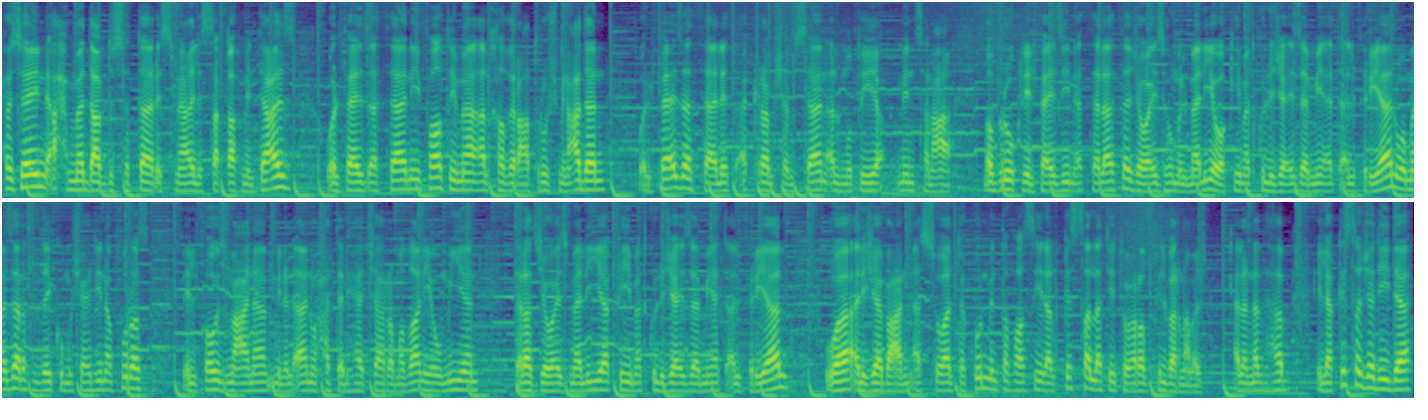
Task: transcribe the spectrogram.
حسين أحمد عبد الستار إسماعيل السقاف من تعز والفائز الثاني فاطمة الخضر عطروش من عدن والفائز الثالث أكرم شمسان المطيع من صنعاء. مبروك للفائزين الثلاثة جوائزهم المالية وقيمة كل جائزة 100 ألف ريال. وما زالت لديكم مشاهدينا فرص للفوز معنا من الآن وحتى نهاية شهر رمضان يوميا ثلاث جوائز مالية قيمة كل جائزة 100 ألف ريال والإجابة عن السؤال تكون من تفاصيل القصة التي تعرض في البرنامج. ألا نذهب إلى قصة جديدة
